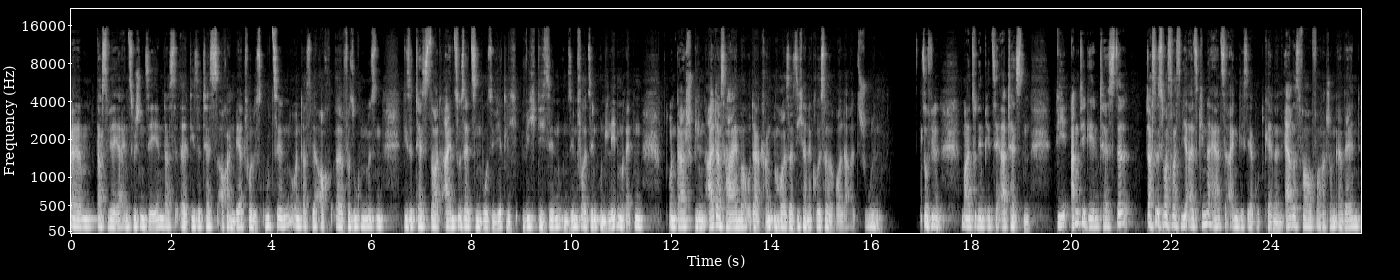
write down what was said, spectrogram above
dass wir ja inzwischen sehen, dass äh, diese Tests auch ein wertvolles Gut sind und dass wir auch äh, versuchen müssen, diese Tests dort einzusetzen, wo sie wirklich wichtig sind und sinnvoll sind und Leben retten. Und da spielen Altersheime oder Krankenhäuser sicher eine größere Rolle als Schulen. So viel mal zu den PCR-Testen. Die Antigen-Teste, das ist was, was wir als Kinderärzte eigentlich sehr gut kennen. RSV, vorher schon erwähnt,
